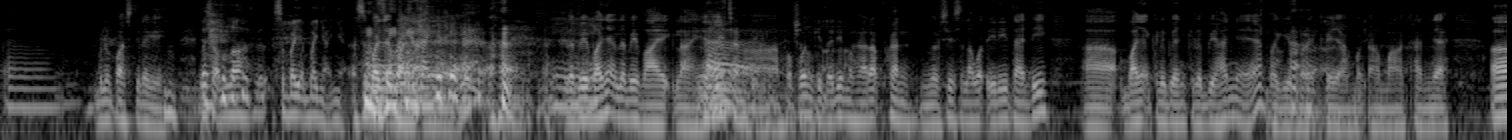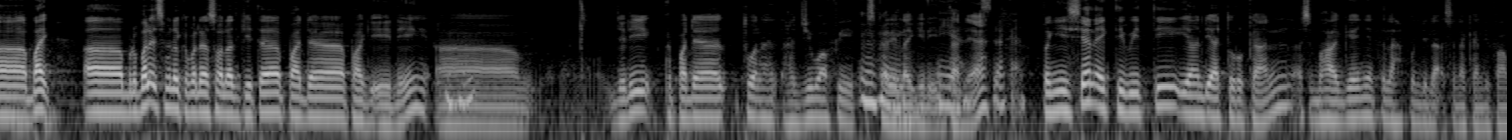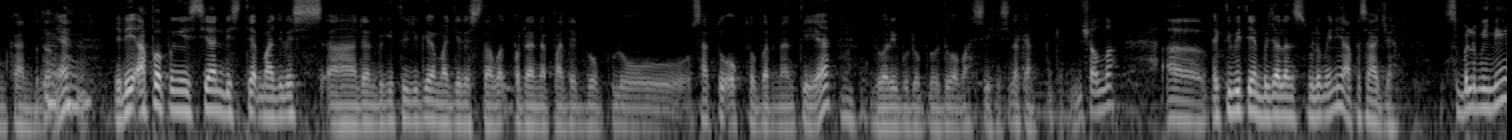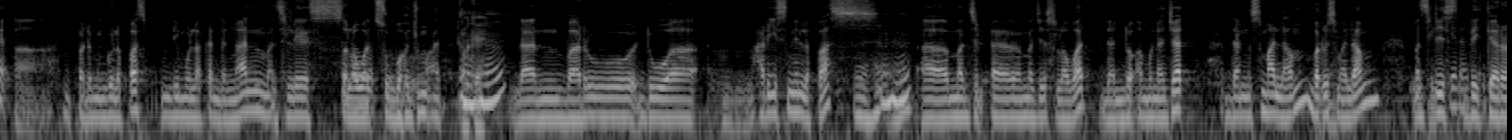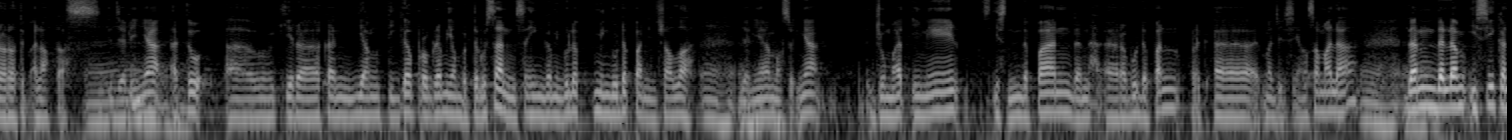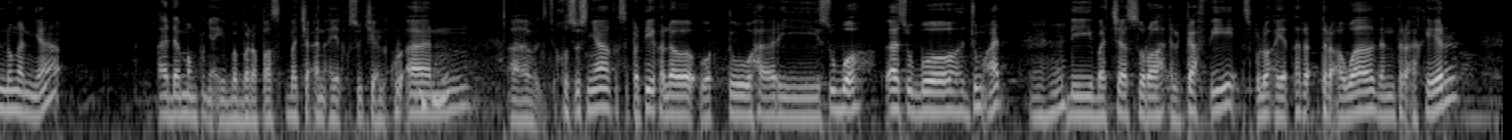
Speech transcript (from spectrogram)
Um, belum pasti lagi. InsyaAllah sebanyak-banyaknya. Sebanyak-banyaknya. lebih banyak lebih baik lah ya. Lebih cantik. Uh, apapun kita ni mengharapkan menerusi selawat ini tadi uh, banyak kelebihan-kelebihannya ya bagi mereka yang mengamalkannya. Uh, baik, uh, berbalik semula kepada soalan kita pada pagi ini. Uh, mm-hmm. Jadi kepada Tuan Haji Wafi mm-hmm. sekali lagi di Intan ya. ya. Pengisian aktiviti yang diaturkan sebahagiannya telah pun dilaksanakan difahamkan betul mm-hmm. ya. Jadi apa pengisian di setiap majlis uh, dan begitu juga majlis tawat perdana pada 21 Oktober nanti ya. Mm-hmm. 2022 masih silakan. Okay. Insyaallah uh, aktiviti yang berjalan sebelum ini apa sahaja? Sebelum ini uh, pada minggu lepas dimulakan dengan majlis selawat subuh Jumaat. Okay. Uh-huh. Dan baru dua um, hari Senin lepas uh-huh. uh, majlis, uh, majlis selawat dan doa munajat dan semalam baru semalam majlis zikir ratib al-atas. Uh-huh. Jadinya itu uh, kirakan yang tiga program yang berterusan sehingga minggu le- minggu depan insyaallah. Uh-huh. Jadinya maksudnya Jumaat ini Isnin depan dan uh, Rabu depan per, uh, majlis yang samalah hmm. dan dalam isi kandungannya ada mempunyai beberapa bacaan ayat suci Al-Quran hmm. Uh, khususnya seperti kalau waktu hari subuh uh, subuh Jumaat uh-huh. dibaca surah Al-Kahfi 10 ayat ter- terawal dan terakhir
